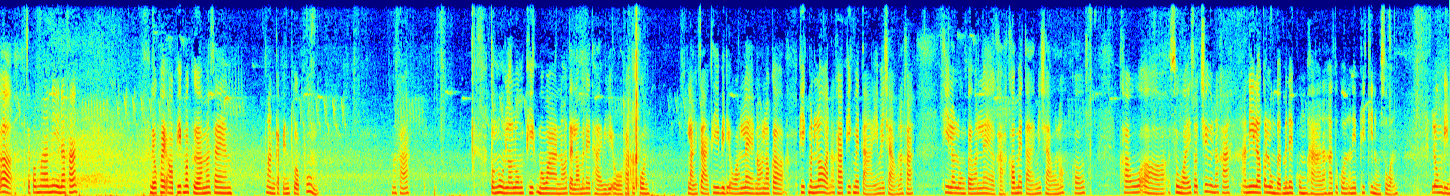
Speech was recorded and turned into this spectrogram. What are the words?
ก็จะประมาณนี้นะคะ เดี๋ยวค่อยเอาพริกมะเขือมาแซมมันก็เป็นถั่วพุ่มนะคะ ตรงนู้นเราลงพริกเมื่อวานเนาะแต่เราไม่ได้ถ่ายวิดีโอค่ะทุกคน หลังจากที่วิดีโอวันแรกเนาะเราก็พริกมันรอดนะคะพริกไม่ตายไม่เฉานะคะ ที่เราลงไปวันแรกอะค่ะเขาไม่ตายไม่เฉาเนาะเขา เขาเสวยสดชื่นนะคะ อันนี้เราก็ลงแบบไม่ได้คลุมผ่านะคะ ทุกคน อันนี้พริกขี้หนูสวน ลงดิน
